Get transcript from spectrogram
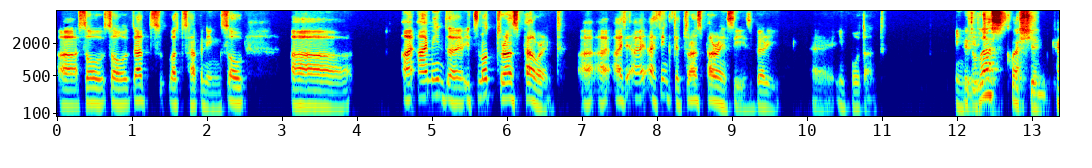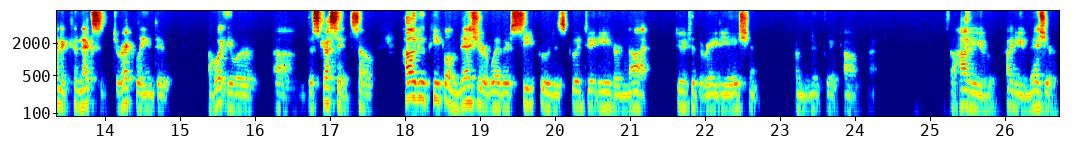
Uh, so so that's what's happening. So uh, I, I mean, the, it's not transparent. I, I, I think the transparency is very uh, important. Okay, the last question kind of connects directly into what you were um, discussing. So how do people measure whether seafood is good to eat or not due to the radiation from the nuclear power plant? So how do you how do you measure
